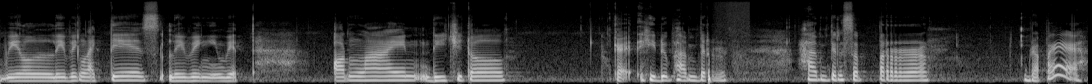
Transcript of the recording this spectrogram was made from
we living like this living with online, digital, kayak hidup hampir hampir seper berapa ya?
